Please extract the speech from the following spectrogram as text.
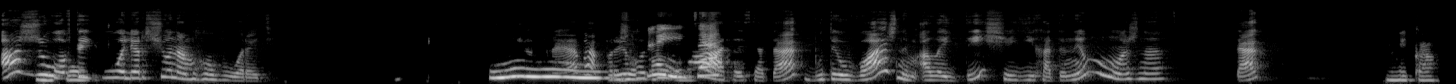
А жовтий колір що нам говорить? Треба приготуватися, так? Бути уважним, але йти ще їхати не можна. Так? Ніка.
